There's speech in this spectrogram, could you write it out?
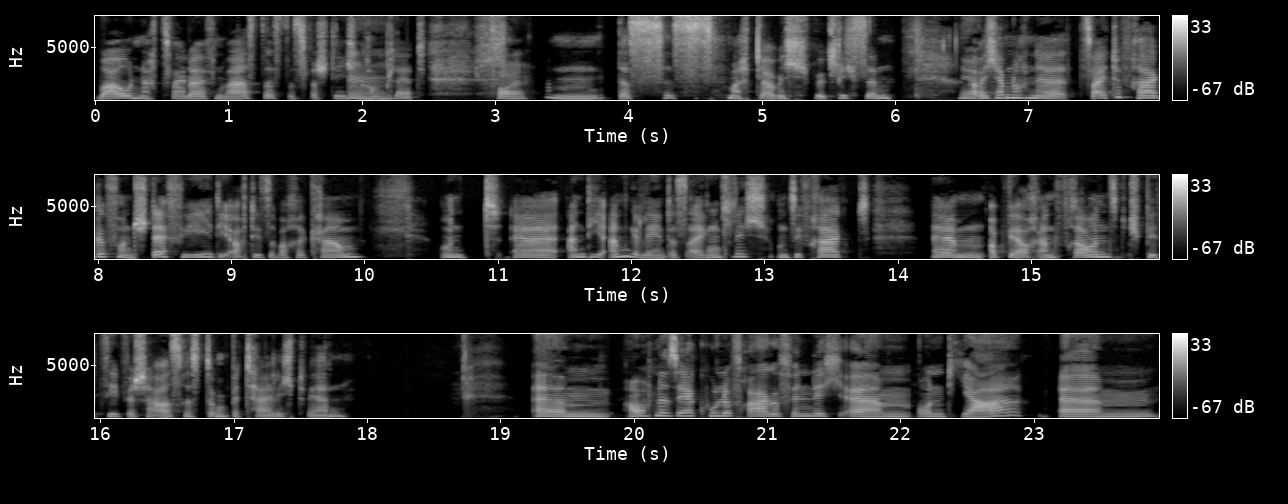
wow, nach zwei Läufen war es das. Das verstehe ich mhm. komplett. Voll. Mm, das ist, macht, glaube ich, wirklich Sinn. Ja. Aber ich habe noch eine zweite Frage von Steffi, die auch diese Woche kam und äh, an die angelehnt ist eigentlich. Und sie fragt, ähm, ob wir auch an frauenspezifischer Ausrüstung beteiligt werden. Ähm, auch eine sehr coole Frage, finde ich. Ähm, und ja, ähm,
